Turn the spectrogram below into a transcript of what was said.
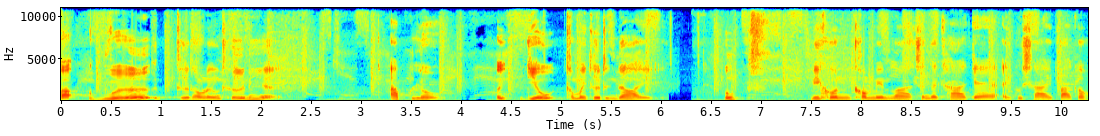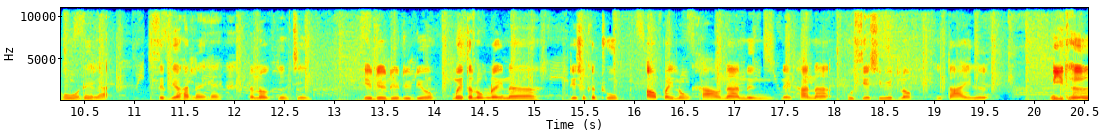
อะเวอเธอทำอะไรของเธอเนี่ยอัพโหลดเอ้ยเดี๋ยวทำไมเธอถึงได้อุ๊บมีคนคอมเมนต์ว่าฉันจะฆ่าแกไอ้ผู้ชายปากระหู้ด้วยล่ะ สุดยอดเลยฮะ ตลกจริง ๆ เดี๋ยวเดี๋ยวเดี๋ยวไม่ตลกเลยนะ เดี๋ยวฉันก็ถูกเอาไปลงข่าวหน้าหนึ่งในฐานะผู้เสียชีวิตหรอกให้ตายเถอะ นี่เธอ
